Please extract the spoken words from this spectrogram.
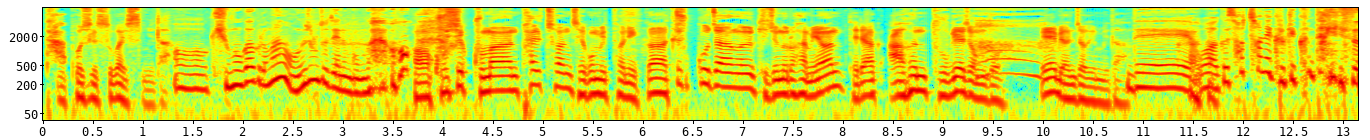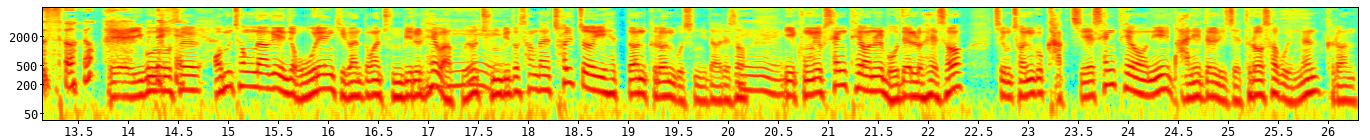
다 보실 수가 있습니다. 어, 규모가 그러면 어느 정도 되는 건가요? 어, 99만 8천 제곱미터니까 그... 축구장을 기준으로 하면 대략 92개 정도. 의 면적입니다. 네. 와, 그 서천에 그렇게 큰 땅이 있었어요? 예, 이곳을 네. 엄청나게 이제 오랜 기간 동안 준비를 해왔고요. 네. 준비도 상당히 철저히 했던 그런 곳입니다. 그래서 네. 이 국립 생태원을 모델로 해서 지금 전국 각지에 생태원이 많이들 이제 들어서고 있는 그런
